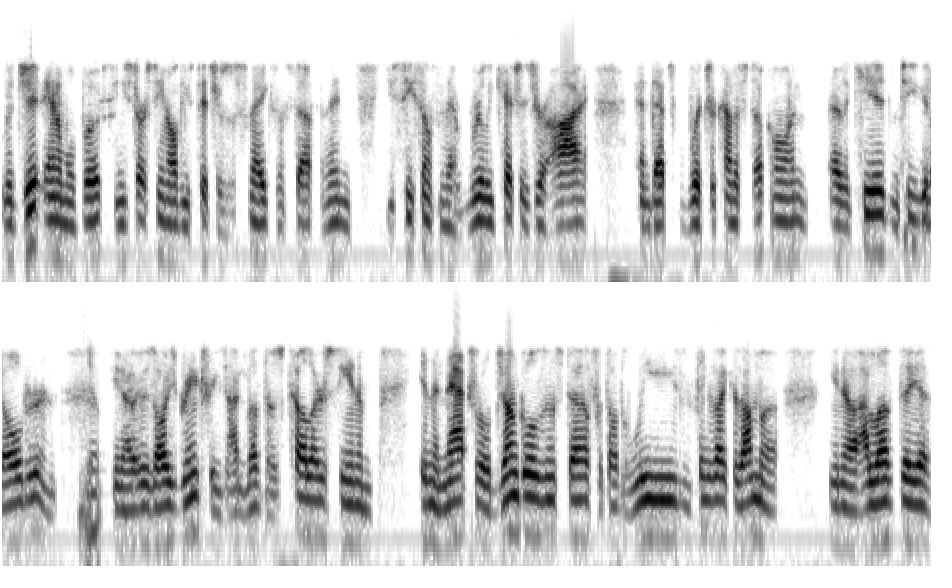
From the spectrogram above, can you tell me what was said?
legit animal books and you start seeing all these pictures of snakes and stuff and then you see something that really catches your eye and that's what you're kind of stuck on as a kid until you get older and Yep. you know it was always green trees i love those colors seeing them in the natural jungles and stuff with all the leaves and things like because i'm a you know i love the uh,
